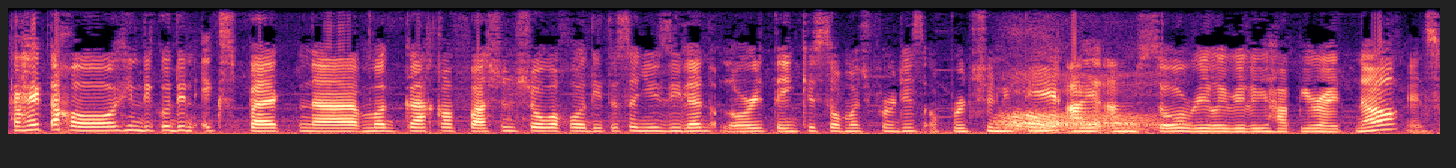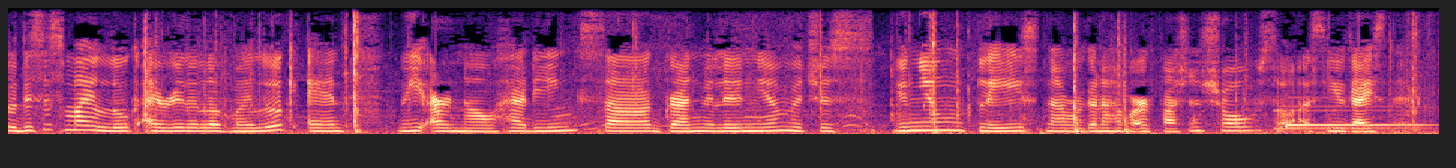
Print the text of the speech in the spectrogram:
Kahit ako, hindi ko din expect na magkaka-fashion show ako dito sa New Zealand. Lord, thank you so much for this opportunity. I am so really, really happy right now. And so this is my look. I really love my look. And we are now heading sa Grand Millennium, which is yun yung place na we're gonna have our fashion show. So, I'll see you guys there.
